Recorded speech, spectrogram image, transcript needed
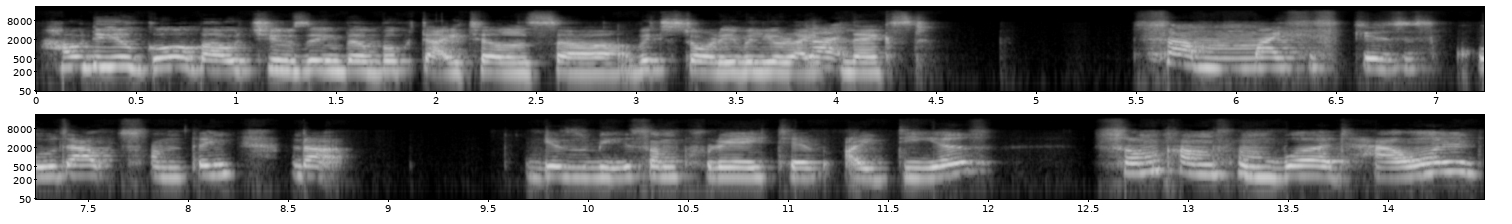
How do you go about choosing the book titles? Uh, which story will you write Right. next? Some, my sisters called out something that gives me some creative ideas. Some come from Word Hound.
